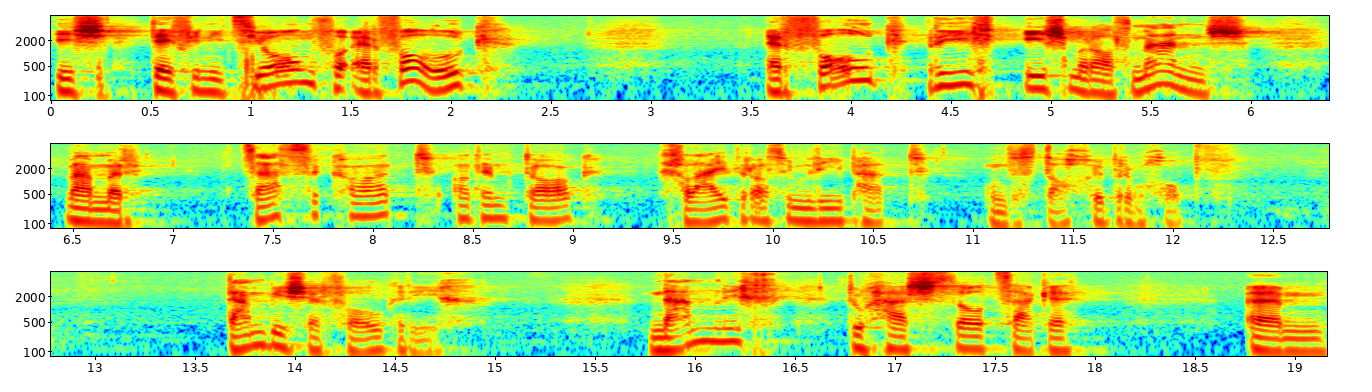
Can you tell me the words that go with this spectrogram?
ist die Definition von Erfolg, erfolgreich ist man als Mensch, wenn man zu essen hat an dem Tag, Kleider an seinem Leib hat und ein Dach über dem Kopf. Dann bist du erfolgreich. Nämlich, du hast sozusagen ähm,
